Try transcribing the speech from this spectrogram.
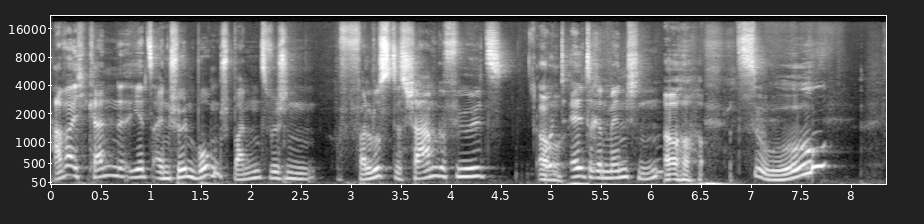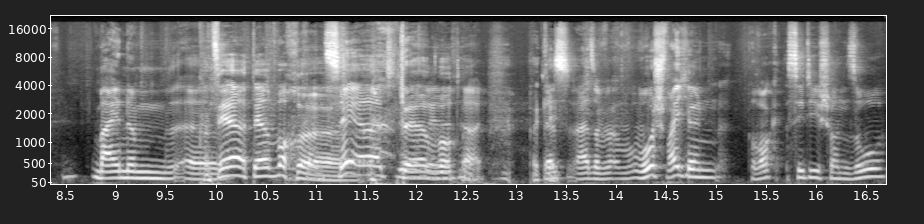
Aber ich kann jetzt einen schönen Bogen spannen zwischen Verlust des Schamgefühls Oh. und älteren Menschen, Oh, zu meinem äh, Konzert der Woche. Konzert der, der Woche. Okay. Das, also, wo Schweicheln Rock City schon so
